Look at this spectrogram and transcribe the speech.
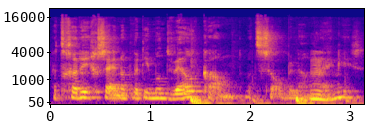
Het gericht zijn op wat iemand wel kan, wat zo belangrijk mhm. is.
